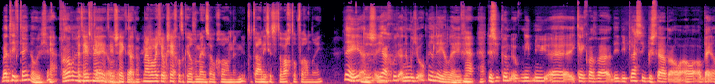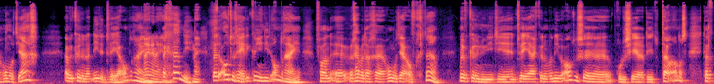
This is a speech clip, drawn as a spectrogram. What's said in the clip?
Maar het heeft tijd nodig, hè? Ja. Verandering het heeft, nee, het heeft zeker tijd nodig. Nou, maar wat je ook zegt, dat ook heel veel mensen ook gewoon eh, totaal niet zitten te wachten op verandering. Nee, en, Dus- ja goed, en dan moet je ook meer leren leven. Ja, ja. Dus je kunt ook niet nu... eh, kijk, wat we, die, die plastic bestaat al, al, al bijna 100 jaar. En we kunnen dat niet in twee jaar omdraaien. Nee, nee, nee, dat gaat niet. Nee. Dat autorijden kun je niet omdraaien. Van, eh, we hebben daar eh, 100 jaar over gedaan. Maar we kunnen nu niet... eh, In twee jaar kunnen we nieuwe auto's eh, produceren die totaal anders... Dat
